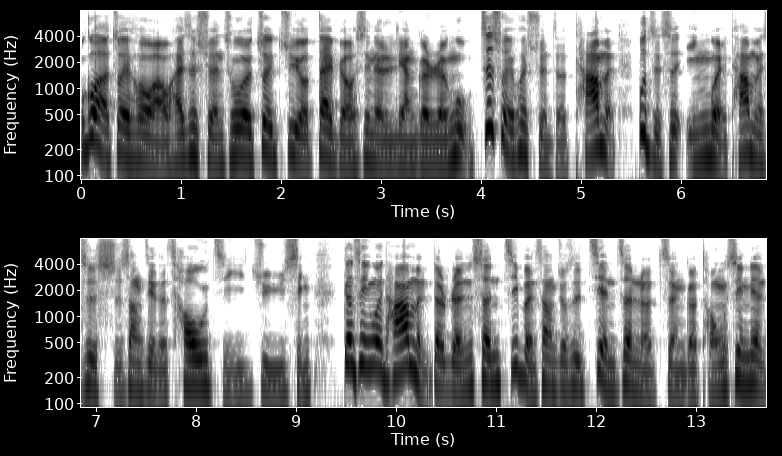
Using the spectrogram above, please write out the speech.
不过啊，最后啊，我还是选出了最具有代表性的两个人物。之所以会选择他们，不只是因为他们是时尚界的超级巨星，更是因为他们的人生基本上就是见证了整个同性恋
